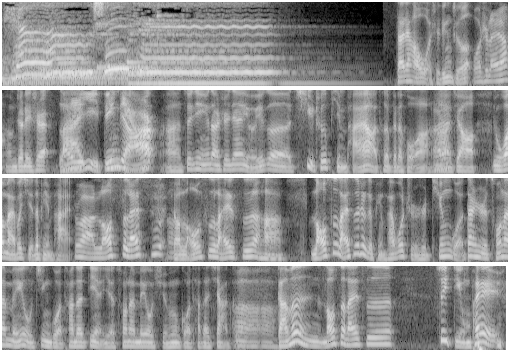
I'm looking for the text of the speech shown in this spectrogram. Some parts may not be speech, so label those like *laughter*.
小世界。大家好，我是丁哲，我是莱阳我。们这里是来一丁点儿啊。最近一段时间有一个汽车品牌啊，特别的火啊，哎叫我买不起的品牌。是吧？劳斯莱斯叫啊，劳斯莱斯哈，劳斯莱斯这个品牌我只是听过，但是从来没有进过它的店，也从来没有询问过它的价格。啊啊啊敢问劳斯莱斯最顶配。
